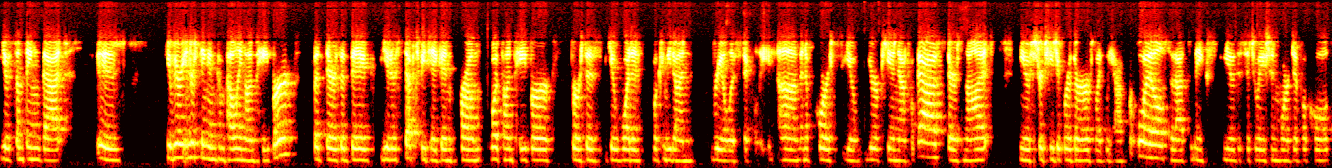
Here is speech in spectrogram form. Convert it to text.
you know something that is you know, very interesting and compelling on paper, but there's a big you know step to be taken from what's on paper versus you know, what is what can be done realistically. Um, and of course, you know, European natural gas, there's not, you know, strategic reserves like we have for oil. So that makes, you know, the situation more difficult.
